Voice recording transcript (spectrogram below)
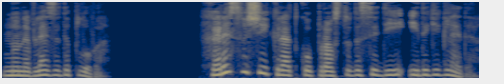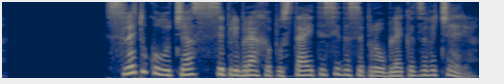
но не влезе да плува. Харесваше и кратко просто да седи и да ги гледа. След около час се прибраха по стаите си да се преоблекат за вечеря.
